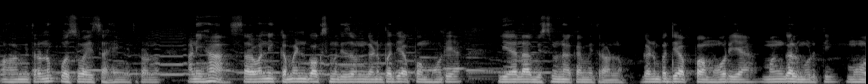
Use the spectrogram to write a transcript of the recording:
मित्रांनो पोचवायचा आहे मित्रांनो. आणि हां सर्वांनी कमेंट बॉक्समध्ये जाऊन गणपती अप्पा मोर्या लिहायला विसरू नका मित्रांनो. गणपती अप्पा मोर्या मंगलमूर्ती मोर्या.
